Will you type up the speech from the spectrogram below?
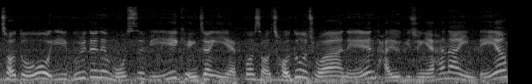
저도 이 물드는 모습이 굉장히 예뻐서 저도 좋아하는 다육이 중에 하나인데요.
